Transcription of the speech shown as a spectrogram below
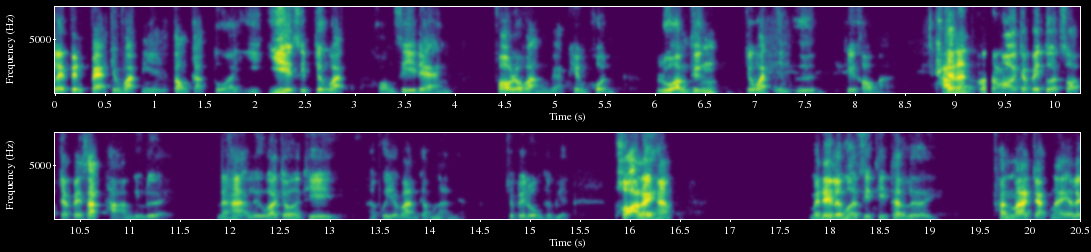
เลยเป็นแปดจังหวัดนี่ต้องกักตัวอีกยี่สิบจังหวัดของสีแดงเฝ้าระวังแบบเข้มข้น รวมถึงจังหวัดอื่น ๆที่เข้ามาครับฉะนั้นอสมจะไปตรวจสอบจะไปซักถามอยู่เรื่อยนะฮะหรือว่าเจ้าหน้าที่ผู้ใหญ่บ้านกำนันเนี่ย จะไปลงทะเบียน เพราะอะไรครับ ไม่ได้ละเมิดสิทธิท่านเลย ท่านมาจากไหนอะไร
